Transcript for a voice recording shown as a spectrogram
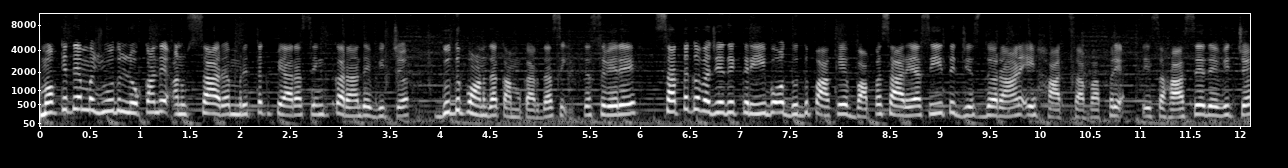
ਮੌਕੇ ਤੇ ਮੌਜੂਦ ਲੋਕਾਂ ਦੇ ਅਨੁਸਾਰ ਮ੍ਰਿਤਕ ਪਿਆਰਾ ਸਿੰਘ ਘਰਾਂ ਦੇ ਵਿੱਚ ਦੁੱਧ ਪਾਉਣ ਦਾ ਕੰਮ ਕਰਦਾ ਸੀ ਤੇ ਸਵੇਰੇ 7:00 ਵਜੇ ਦੇ ਕਰੀਬ ਉਹ ਦੁੱਧ ਪਾ ਕੇ ਵਾਪਸ ਆ ਰਿਹਾ ਸੀ ਤੇ ਜਿਸ ਦੌਰਾਨ ਇਹ ਹਾਦਸਾ ਵਾਪਰਿਆ। ਤੇ ਇਸ ਹਾਦਸੇ ਦੇ ਵਿੱਚ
